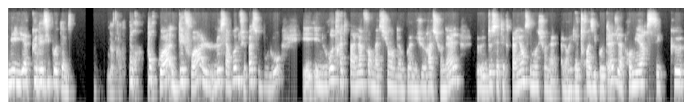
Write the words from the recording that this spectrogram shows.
mais il n'y a que des hypothèses. Pour, pourquoi, des fois, le cerveau ne fait pas ce boulot et, ne retraite pas l'information d'un point de vue rationnel euh, de cette expérience émotionnelle? Alors, il y a trois hypothèses. La première, c'est que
